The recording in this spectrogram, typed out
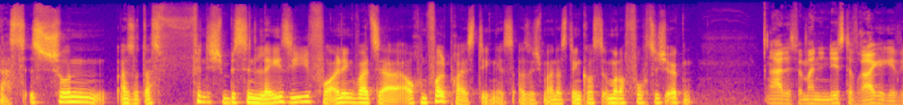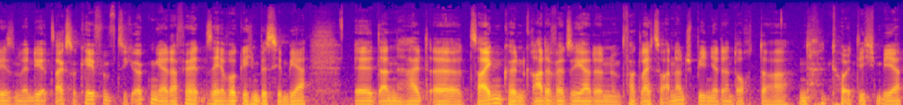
das ist schon, also das finde ich ein bisschen lazy, vor allen Dingen, weil es ja auch ein Vollpreisding ist. Also ich meine, das Ding kostet immer noch 50 Öcken. Ah, das wäre meine nächste Frage gewesen, wenn du jetzt sagst, okay, 50 Öcken, ja, dafür hätten sie ja wirklich ein bisschen mehr äh, dann halt äh, zeigen können, gerade weil sie ja dann im Vergleich zu anderen Spielen ja dann doch da deutlich mehr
